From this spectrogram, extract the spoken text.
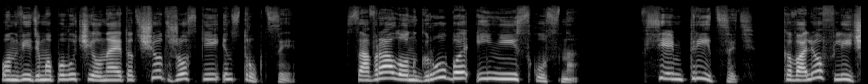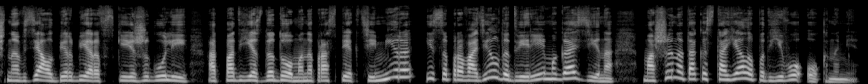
он, видимо, получил на этот счет жесткие инструкции. Соврал он грубо и неискусно. В 7.30 Ковалев лично взял берберовские «Жигули» от подъезда дома на проспекте Мира и сопроводил до дверей магазина. Машина так и стояла под его окнами.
